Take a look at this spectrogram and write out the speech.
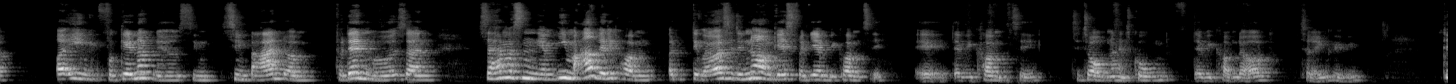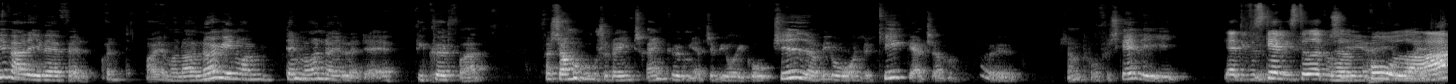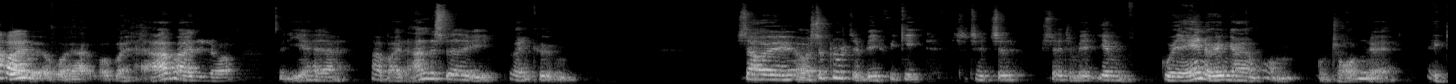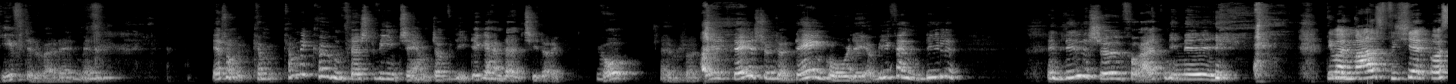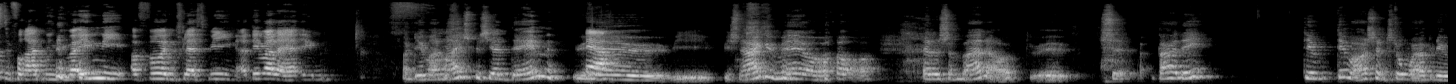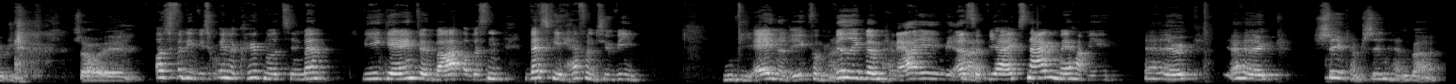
og egentlig få genoplevet sin, sin barndom på den måde. Så han, så han var sådan, jamen I er meget velkommen, og det var også et enormt gæstfrit hjem, vi kom til, øh, da vi kom til, til Torben og hans kone, da vi kom derop til Ringkøbing. Det var det i hvert fald. Og, og jeg må nok indrømme, den måned, eller da vi kørte fra, fra sommerhuset ind til Ringkøbing, altså vi var i god tid, og vi var rundt og kigge, altså øh, sådan på forskellige Ja, de forskellige steder, du havde til, boet og arbejdet. Og hvor jeg, og hvor jeg havde arbejdet, og fordi jeg havde arbejdet andre steder i Ringkøbing. Så, øh, og så pludselig, vi, vi gik, så, så, så sagde jeg med, jamen, kunne jeg aner jo ikke engang, om, om Torben er, er gift, eller hvad det er, men jeg tror, kan, kan man ikke købe en flaske vin til ham, så, fordi det kan han da altid drikke. Jo, sagde så, det, det synes jeg, det er en god idé, og vi fandt en lille, en lille sød forretning nede i, Det var en meget speciel osteforretning, vi var inde i at få en flaske vin, og det var da en... Og det var en meget speciel dame, vi, ja. øh, vi, vi snakkede med, og, og eller som var der. Og, øh, så bare det, det, det var også en stor oplevelse. Så øh, Også fordi vi skulle ind og købe noget til en mand, vi ikke anede, hvem var, og var sådan, hvad skal I have for en type vin? "Uh, Vi aner det ikke, for vi Nej. ved ikke, hvem han er egentlig. Altså, Nej. vi har ikke snakket med ham i... jeg havde jo ikke, jeg havde ikke set ham, siden han var,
